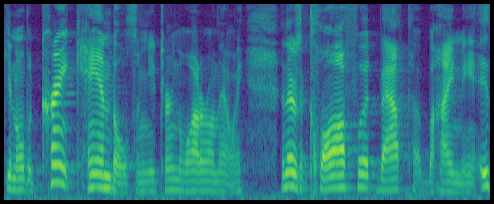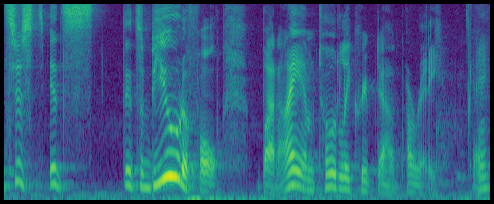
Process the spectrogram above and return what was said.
you know, the crank handles, and you turn the water on that way. And there's a clawfoot bathtub behind me. It's just, it's, it's beautiful, but I am totally creeped out already. Okay.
